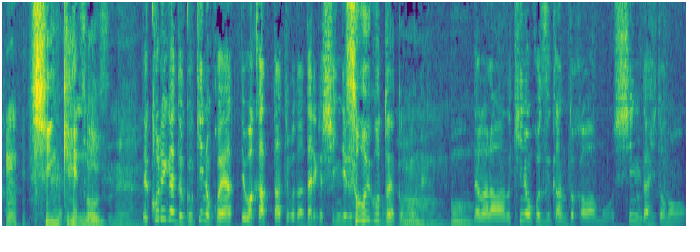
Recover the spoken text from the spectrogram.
真剣にそうです。ね。で、これが毒キノコやって分かったってことは誰か死んでるそういうことやと思うね。うん。だから、あの、キノコ図鑑とかはもう死んだ人の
